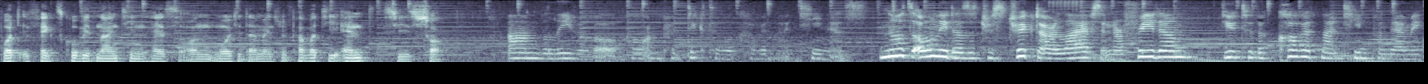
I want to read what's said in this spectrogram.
what effects COVID-19 has on multidimensional poverty and she's shocked. Unbelievable how unpredictable COVID 19 is. Not only does it restrict our lives and our freedom, due to the COVID 19 pandemic,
